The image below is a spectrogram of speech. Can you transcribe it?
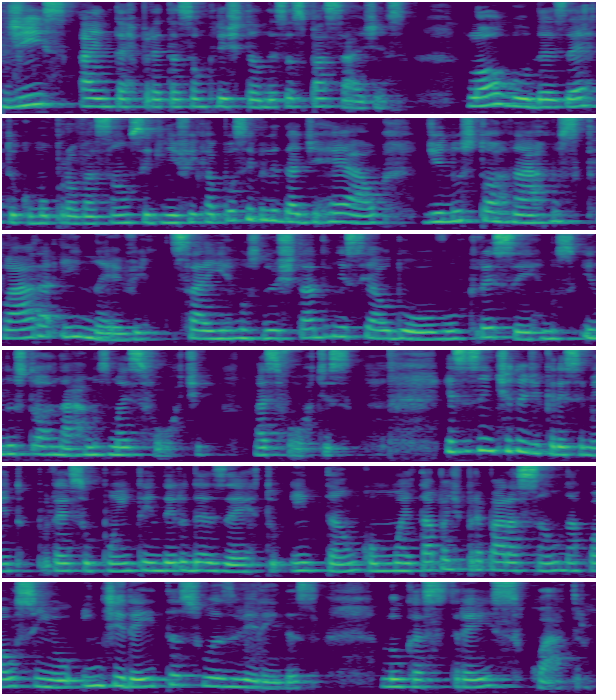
diz a interpretação cristã dessas passagens. Logo, o deserto, como provação, significa a possibilidade real de nos tornarmos clara em neve, sairmos do estado inicial do ovo, crescermos e nos tornarmos mais, forte, mais fortes. Esse sentido de crescimento pressupõe entender o deserto, então, como uma etapa de preparação na qual o Senhor endireita suas veredas. Lucas 3, 4.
